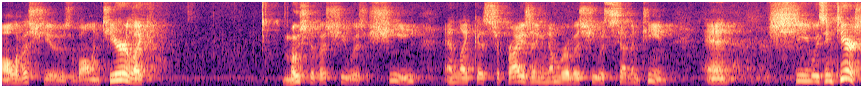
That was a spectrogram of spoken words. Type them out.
all of us, she was a volunteer. Like most of us, she was a she. And like a surprising number of us, she was 17. And she was in tears.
